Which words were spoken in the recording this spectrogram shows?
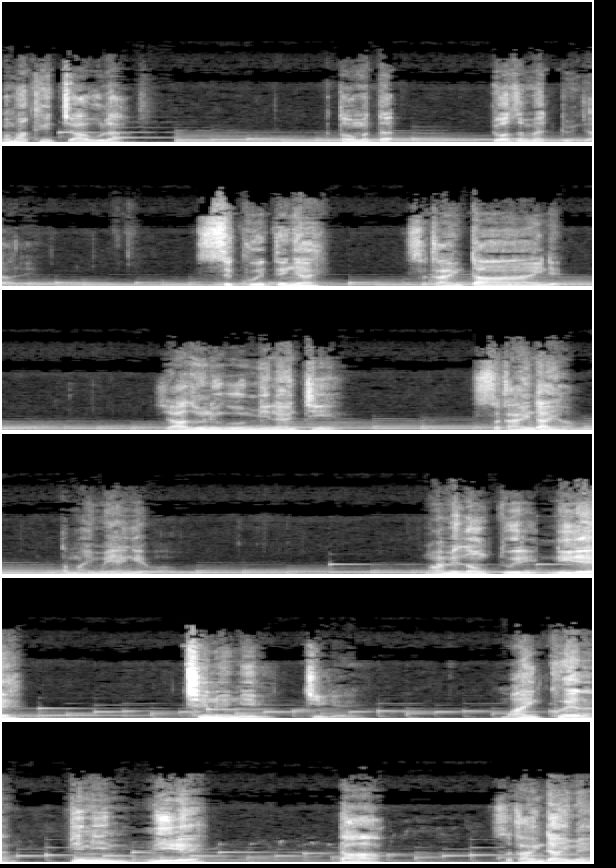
မမခင်ကြားဘူးလားအတော်မသက်ပြောစမဲ့တွင်ကြတယ်စစ်ခွေးတင်းချိုင်းစကိုင်းတိုင်းတဲ့ရာဇဝင်ကိုမြေလံကြည့်ရင် စကိုင်းတိုင်းဟာတမိုင်းမယန်းခဲ့ပါဘူးငါးမြင်းဆောင်သွေးတွေနီးတယ်ချင်းတွင်းမြေကြည်တယ်မိုင်းခွဲတံပြင်းပြင်းမြည်တယ်ဒါစကိုင်းတိုင်းပဲ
